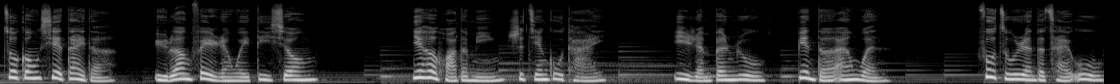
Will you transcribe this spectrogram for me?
做工懈怠的与浪费人为弟兄。耶和华的名是坚固台，一人奔入便得安稳。富足人的财物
